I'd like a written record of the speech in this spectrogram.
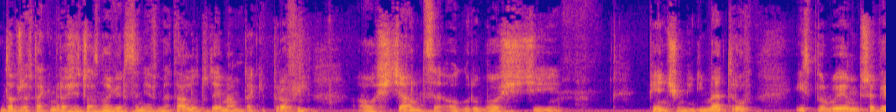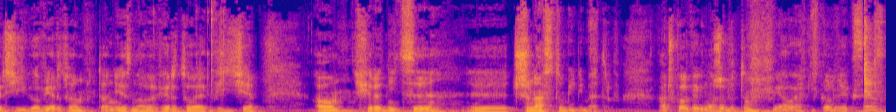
Dobrze, w takim razie czas na wiercenie w metalu. Tutaj mamy taki profil o ściance o grubości 5 mm i spróbujemy przewiercić go wiertłem. To nie jest nowe wiertło, jak widzicie, o średnicy 13 y, mm. Aczkolwiek, no, żeby to miało jakikolwiek sens,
